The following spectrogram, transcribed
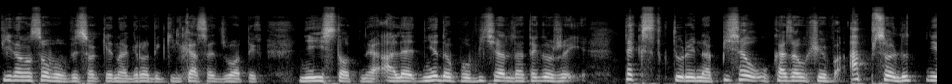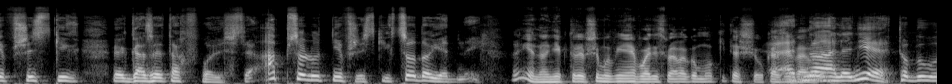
finansowo wysokie nagrody, kilkaset złotych, nieistotne, ale nie do pobicia, dlatego że tekst, który napisał, ukazał się w absolutnie wszystkich e, gazetach w Polsce. Absolutnie wszystkich, co do jednej. No nie, no niektóre przemówienia Władysława Gomułki też się ukazywały. No ale nie, to, był,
